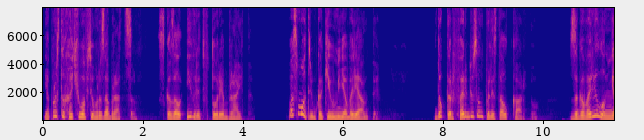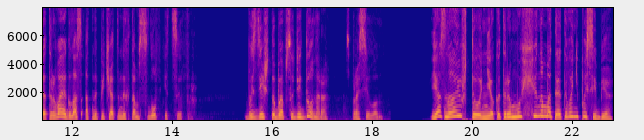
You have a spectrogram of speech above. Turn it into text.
«Я просто хочу во всем разобраться», — сказал Иврит в Торе Брайт. «Посмотрим, какие у меня варианты». Доктор Фергюсон полистал карту. Заговорил он, не отрывая глаз от напечатанных там слов и цифр. «Вы здесь, чтобы обсудить донора?» — спросил он. «Я знаю, что некоторым мужчинам от этого не по себе,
